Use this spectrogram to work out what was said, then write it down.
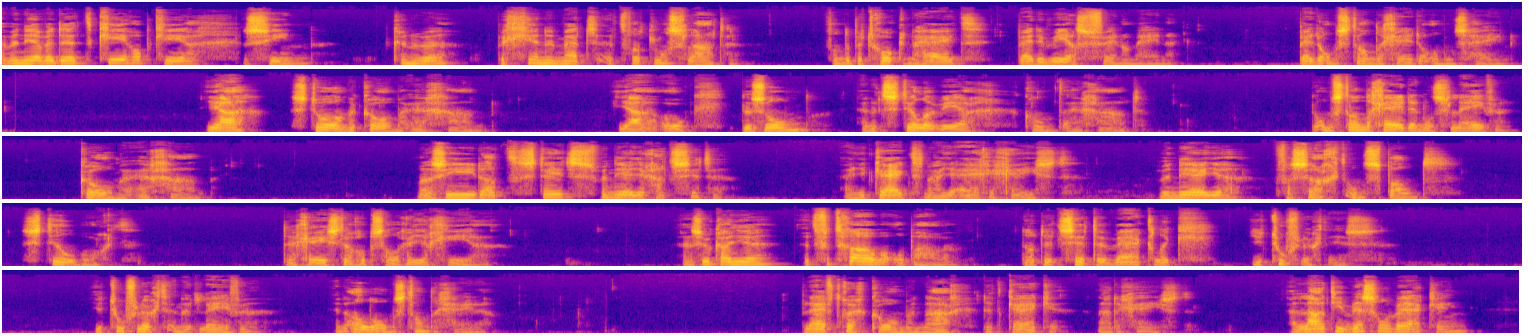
En wanneer we dit keer op keer zien, kunnen we beginnen met het wat loslaten van de betrokkenheid bij de weersfenomenen, bij de omstandigheden om ons heen. Ja, stormen komen en gaan. Ja, ook de zon en het stille weer komt en gaat. De omstandigheden in ons leven komen en gaan. Maar zie dat steeds wanneer je gaat zitten en je kijkt naar je eigen geest, wanneer je verzacht ontspant, stil wordt, de geest daarop zal reageren. En zo kan je het vertrouwen opbouwen dat dit zitten werkelijk je toevlucht is. Je toevlucht in het leven, in alle omstandigheden. Blijf terugkomen naar dit kijken naar de geest. En laat die wisselwerking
